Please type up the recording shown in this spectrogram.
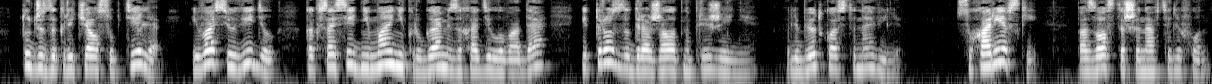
— тут же закричал Субтеля, и Вася увидел, как в соседней майне кругами заходила вода, и трос задрожал от напряжения. Лебедку остановили. «Сухаревский!» — позвал старшина в телефон.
